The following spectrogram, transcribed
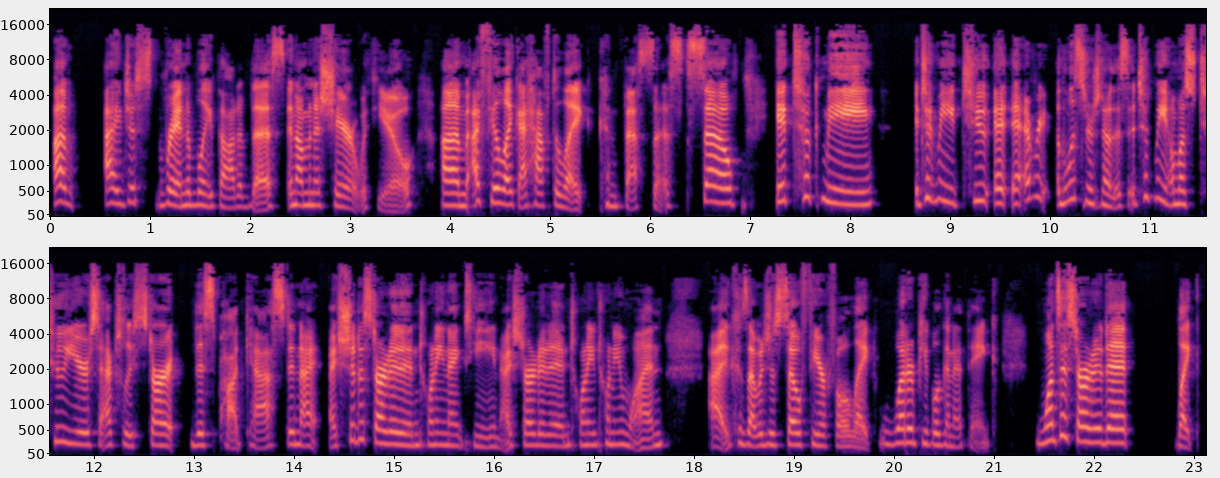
Um, I just randomly thought of this and I'm going to share it with you. Um, I feel like I have to like confess this. So it took me, it took me two, every listeners know this. It took me almost two years to actually start this podcast. And I, I should have started in 2019. I started in 2021 because uh, I was just so fearful. Like, what are people going to think? Once I started it, like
